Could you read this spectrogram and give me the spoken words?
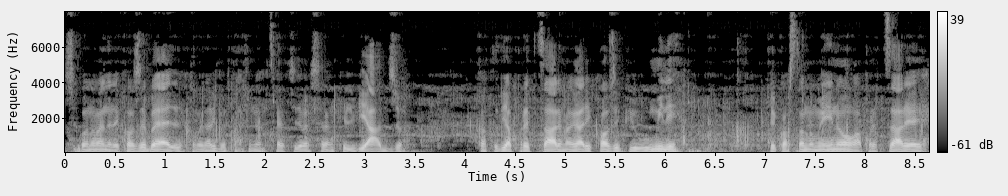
secondo me nelle cose belle come la libertà finanziaria ci deve essere anche il viaggio, il fatto di apprezzare magari cose più umili che costano meno, apprezzare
